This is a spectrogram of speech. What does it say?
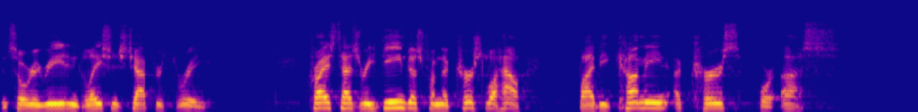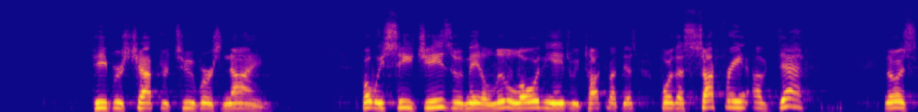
And so we read in Galatians chapter 3 Christ has redeemed us from the curse law. How? By becoming a curse for us. Hebrews chapter 2, verse 9. But we see Jesus was made a little lower than the angels. We talked about this for the suffering of death. In other words,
